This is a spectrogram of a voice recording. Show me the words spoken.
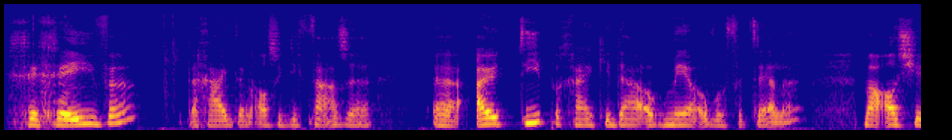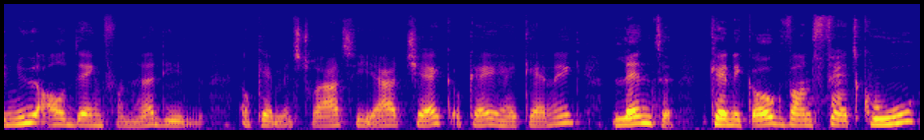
gegeven. Daar ga ik dan, als ik die fase uh, uitdiepen, ga ik je daar ook meer over vertellen. Maar als je nu al denkt van, oké, okay, menstruatie, ja, check, oké, herken ik. Lente ken ik ook, want vet cool.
